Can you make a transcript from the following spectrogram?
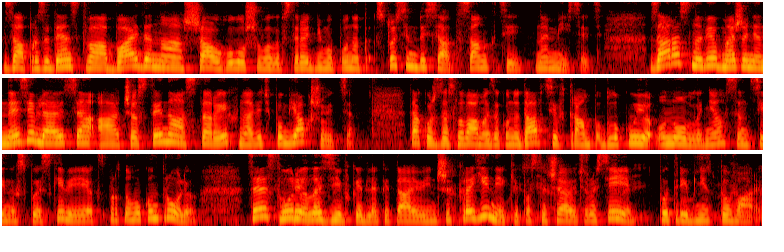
За президентства Байдена США оголошували в середньому понад 170 санкцій на місяць. Зараз нові обмеження не з'являються, а частина старих навіть пом'якшується. Також, за словами законодавців, Трамп блокує оновлення санкційних списків і експортного контролю. Це створює лазівки для Китаю і інших країн, які постачають Росії потрібні товари.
